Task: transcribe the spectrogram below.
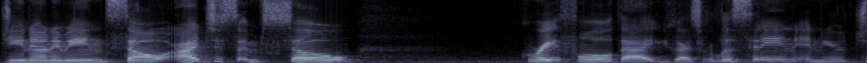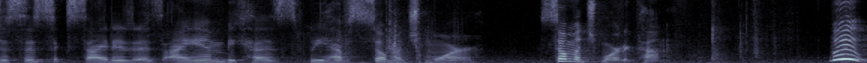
do you know what i mean so i just am so grateful that you guys are listening and you're just as excited as I am because we have so much more, so much more to come. Woo!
